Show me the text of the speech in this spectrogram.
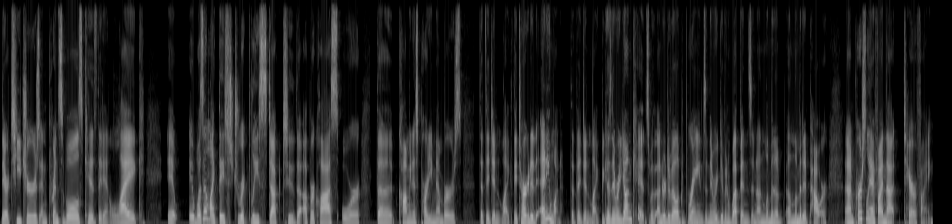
Their teachers and principals, kids they didn't like. It it wasn't like they strictly stuck to the upper class or the Communist Party members that they didn't like. They targeted anyone that they didn't like because they were young kids with underdeveloped brains and they were given weapons and unlimited unlimited power. And personally I find that terrifying.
